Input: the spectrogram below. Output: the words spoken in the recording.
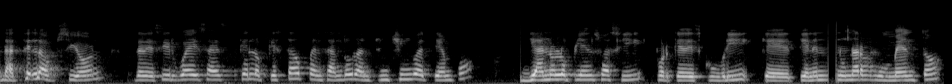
date la opción de decir, güey, ¿sabes qué? Lo que he estado pensando durante un chingo de tiempo, ya no lo pienso así porque descubrí que tienen un argumento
